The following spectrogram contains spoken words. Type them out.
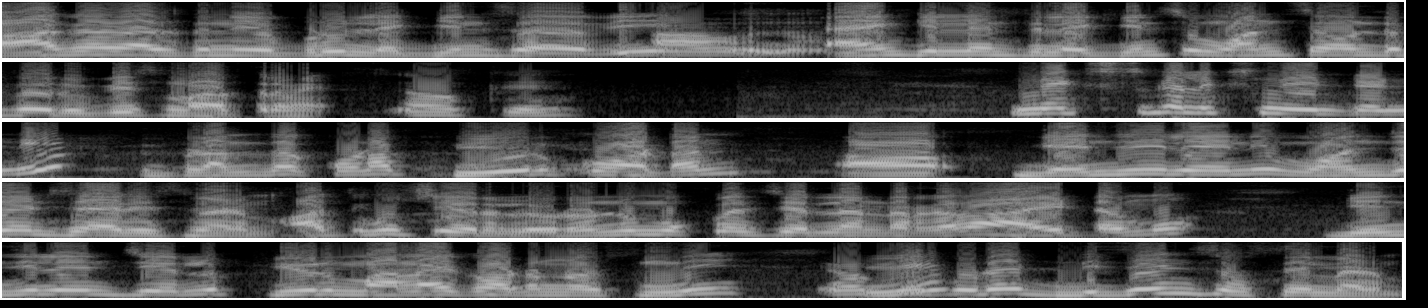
బాగా వెళ్తున్నాయి ఎప్పుడు లెగ్గిన్స్ అవి. Ankle length leggings one seventy five rupees మాత్రమే. ఓకే. నెక్స్ట్ కలెక్షన్ ఏంటండి? ఇప్పుడంతా కూడా ప్యూర్ కాటన్ గంజి లేని వన్ జాయింట్ శారీస్ మేడం అతుకు చీరలు. రెండు ముక్కల చీరలు అంటారు కదా ఐటమ్ గంజి లేని చీరలు ప్యూర్ మలాయ్ కాటన్ వస్తుంది. ఇవి కూడా డిజైన్స్ వస్తాయి మేడం.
